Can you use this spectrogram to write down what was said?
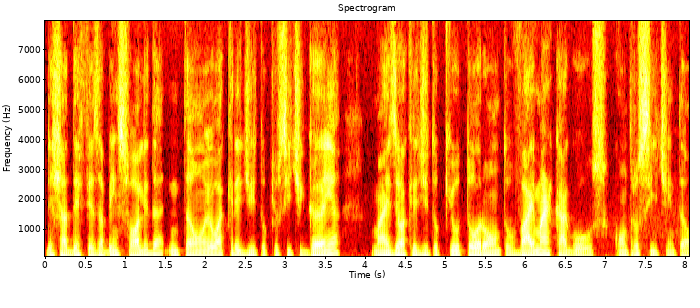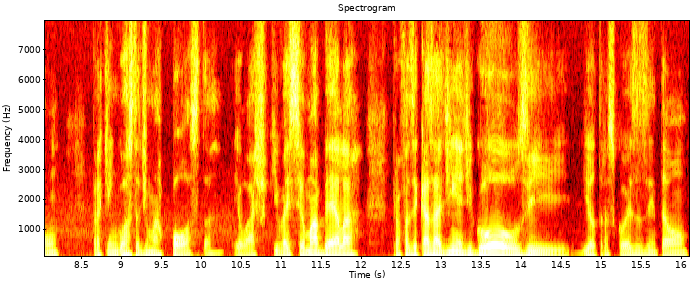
deixar a defesa bem sólida. Então eu acredito que o City ganha mas eu acredito que o Toronto vai marcar gols contra o City. Então, para quem gosta de uma aposta, eu acho que vai ser uma bela para fazer casadinha de gols e, e outras coisas. Então,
